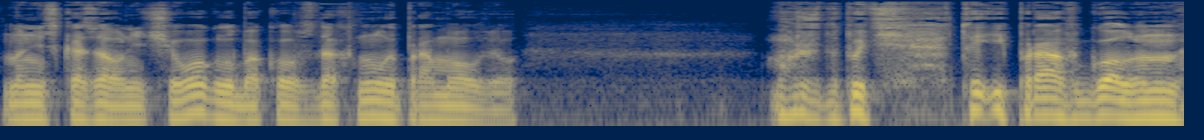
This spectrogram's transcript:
но не сказал ничего, глубоко вздохнул и промолвил. «Может быть, ты и прав, Голан,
